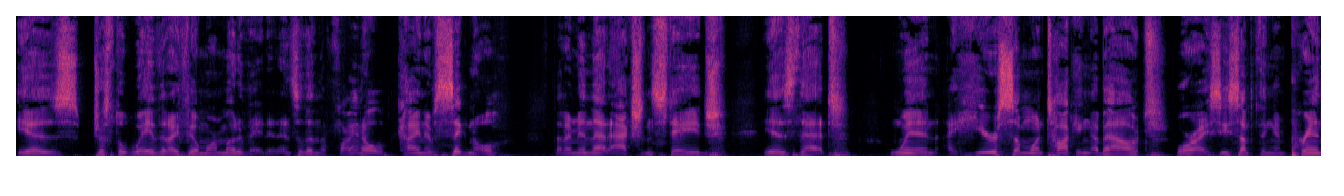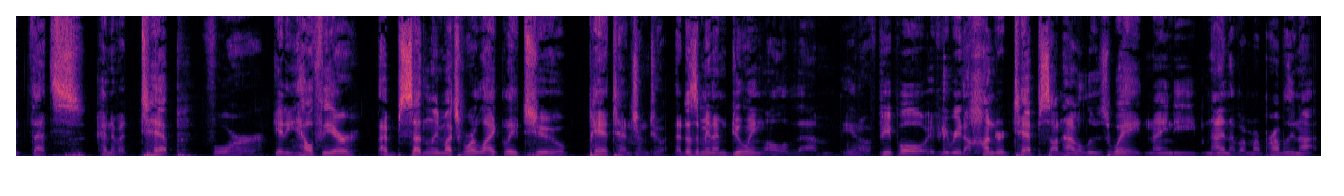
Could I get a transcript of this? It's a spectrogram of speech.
is just the way that I feel more motivated. And so then the final kind of signal that I'm in that action stage is that when I hear someone talking about or I see something in print that's kind of a tip for getting healthier, I'm suddenly much more likely to pay attention to it. That doesn't mean I'm doing all of them. You know, if people, if you read 100 tips on how to lose weight, 99 of them are probably not,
